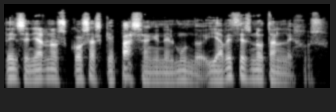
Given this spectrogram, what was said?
de enseñarnos cosas que pasan en el mundo y a veces no tan lejos.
